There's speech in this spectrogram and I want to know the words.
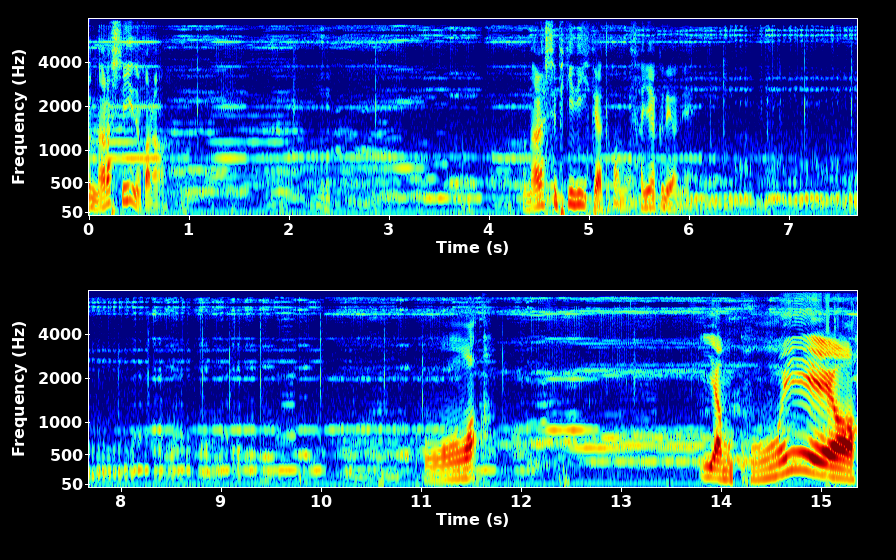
これ鳴らしていいのかな？鳴らして敵できたとかも最悪だよね。怖っ。いやもう怖えよ。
